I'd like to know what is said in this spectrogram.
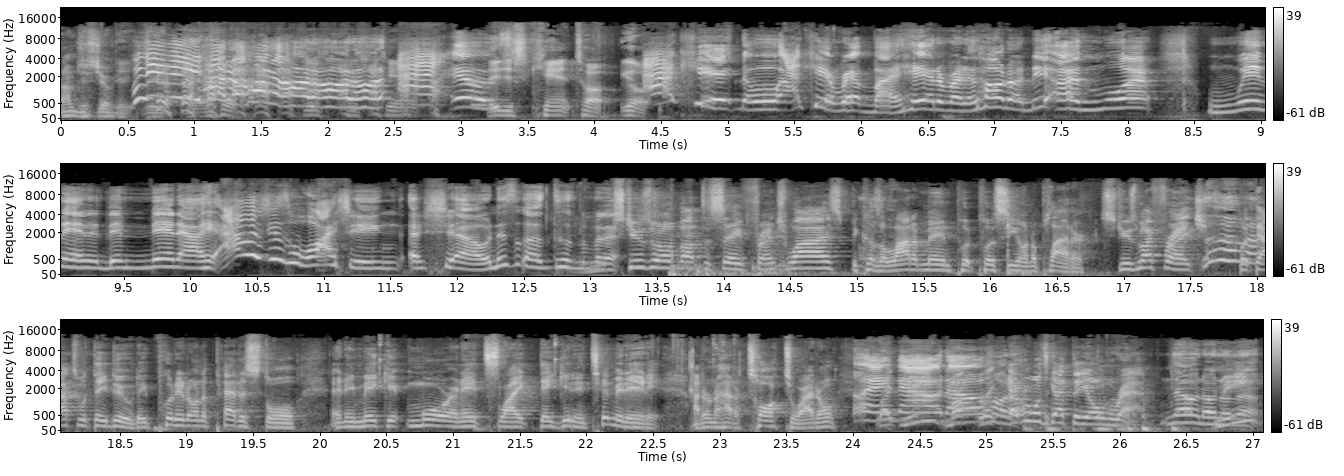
I'm just joking. hold on, hold on, hold on. They I, They just can't talk. Yo, I can't no, I can't wrap my head around it. Hold on, there are more women than men out here. I was just watching a show, and this is going to Excuse what I'm about to say, French wise, because a lot of men put pussy on a platter. Excuse my French, but that's what they do. They put it on a pedestal and they make it more, and it's like they get intimidated. I don't know how to talk to her. I don't Hey, like no, me. no, my- like hold on. everyone's got their own rap. No, no, no, me, no.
